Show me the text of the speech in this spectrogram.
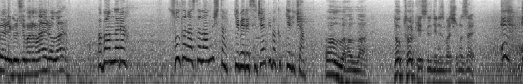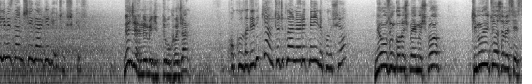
böyle Gülsüm Hanım hayrola? Babamlara. Sultan hastalanmış da geberesice bir bakıp geleceğim. Allah Allah. Doktor kesildiniz başımıza. Eh elimizden bir şeyler geliyor çok şükür. Ne cehenneme gitti bu kocan? Okulda dedik ya çocukların öğretmeniyle konuşuyor. Ne uzun konuşmaymış bu? Kimi uyutuyorsunuz siz?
